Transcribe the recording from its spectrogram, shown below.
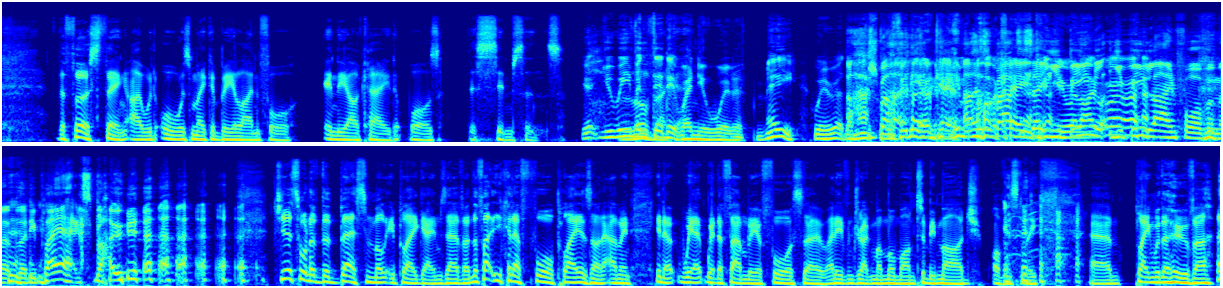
the first thing I would always make a beeline for in the arcade was The Simpsons. You, you even Love did it game. when you were with me. We were at the National Video Game I was about to say and you, were be, like, you beeline for them at bloody Player Expo. just one of the best multiplayer games ever. And the fact you can have four players on it. I mean, you know, we had, we had a family of four, so I'd even drag my mum on to be Marge, obviously, um, playing with a Hoover.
